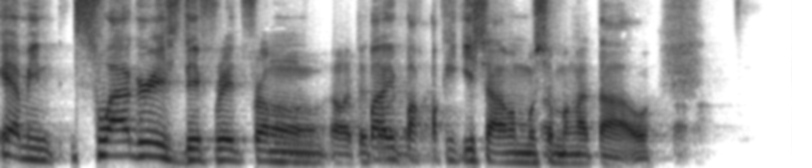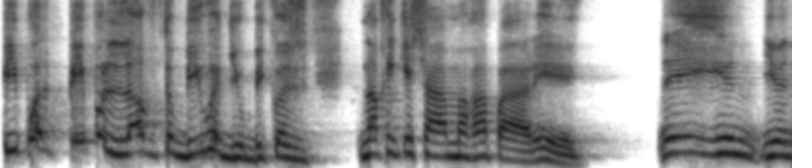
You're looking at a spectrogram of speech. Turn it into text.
yeah, I mean, swagger is different from oo, totoo pa- pakikisama mo sa mga tao. People people love to be with you because nakikisama ka pare. Eh, yun, yun,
